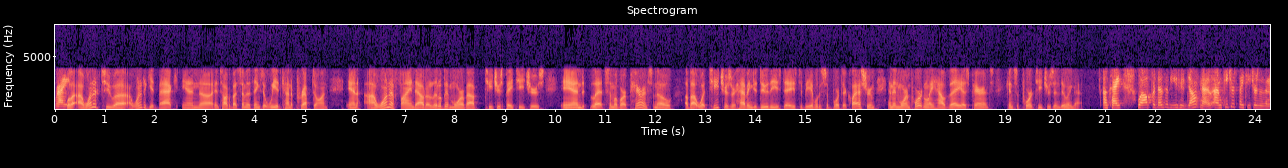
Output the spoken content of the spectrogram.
Right. Well, I wanted to uh, I wanted to get back and uh, and talk about some of the things that we had kind of prepped on and I want to find out a little bit more about Teachers Pay Teachers and let some of our parents know about what teachers are having to do these days to be able to support their classroom, and then more importantly, how they as parents can support teachers in doing that. Okay. Well, for those of you who don't know, um, Teachers Pay Teachers is an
